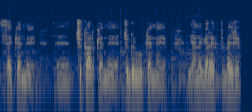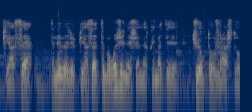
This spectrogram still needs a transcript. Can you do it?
سکنه چیکار کنه چگل بکنه یعنی گرک وجه پیاسه تنێ پیاسە te bi xۆژی nêşene qîmetê çiyok to vraşto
